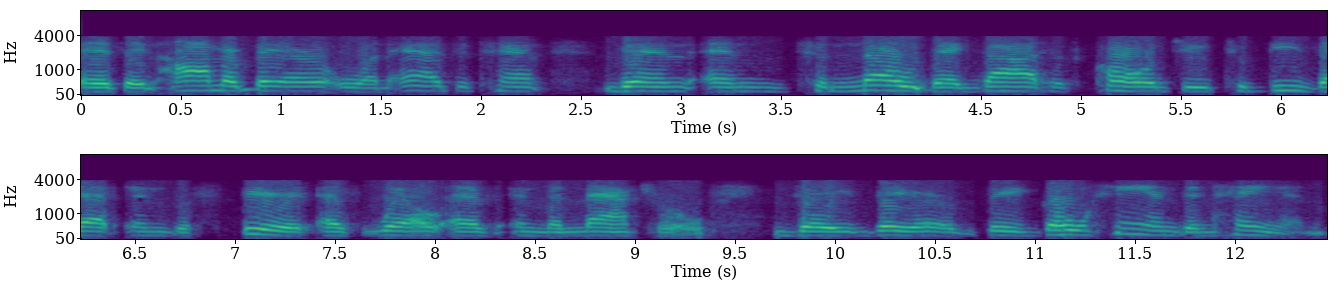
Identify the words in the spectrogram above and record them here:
as an armor bearer or an adjutant, then and to know that God has called you to be that in the spirit as well as in the natural. They they are they go hand in hand.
